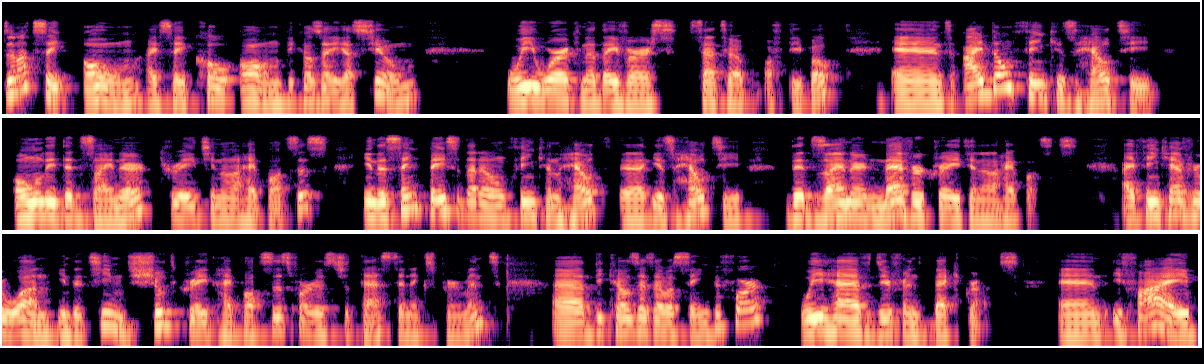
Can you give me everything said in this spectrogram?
do not say own, I say co-own because I assume we work in a diverse setup of people. And I don't think it's healthy only the designer creating a hypothesis in the same pace that I don't think health, uh, is healthy, the designer never creating a hypothesis. I think everyone in the team should create hypotheses for us to test and experiment uh, because as I was saying before, we have different backgrounds. And if I,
